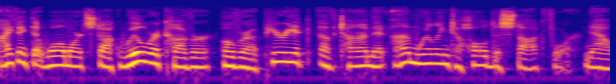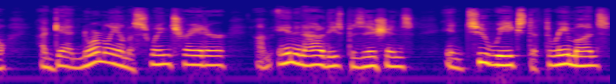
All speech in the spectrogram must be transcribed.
I think that Walmart stock will recover over a period of time that I'm willing to hold the stock for. Now, again, normally I'm a swing trader. I'm in and out of these positions in two weeks to three months.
